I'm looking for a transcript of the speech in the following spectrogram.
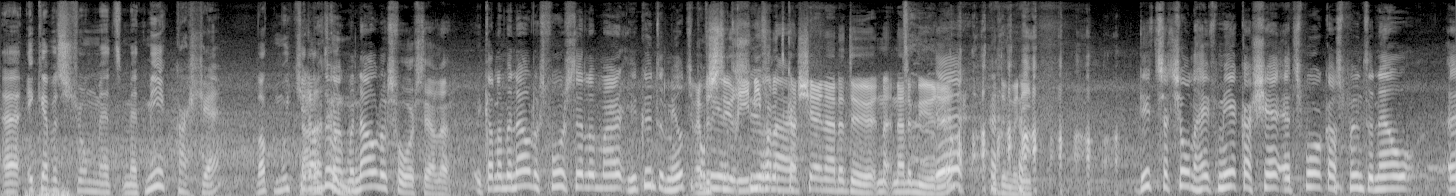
Eh, ik heb een station met, met meer cachet. Wat moet je Nou, dat dan kan ik doen? me nauwelijks voorstellen. Ik kan het me nauwelijks voorstellen, maar je kunt een mailtje We proberen besturen te hier niet van het sturen cachet naar de, deur, na- naar de muur, hè? Ja. Dat doen we niet. Dit station heeft meer cachet, het spoorkast.nl. eh,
